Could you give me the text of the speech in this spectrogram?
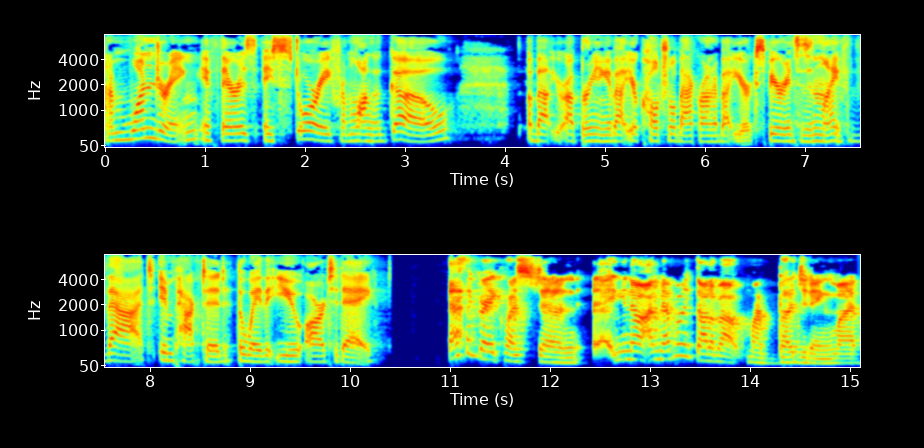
And I'm wondering if there is a story from long ago about your upbringing, about your cultural background, about your experiences in life that impacted the way that you are today. That's a great question. Uh, you know, I've never really thought about my budgeting, my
